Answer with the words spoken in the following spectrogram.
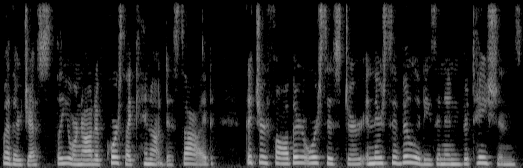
whether justly or not, of course I cannot decide, that your father or sister, in their civilities and invitations,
